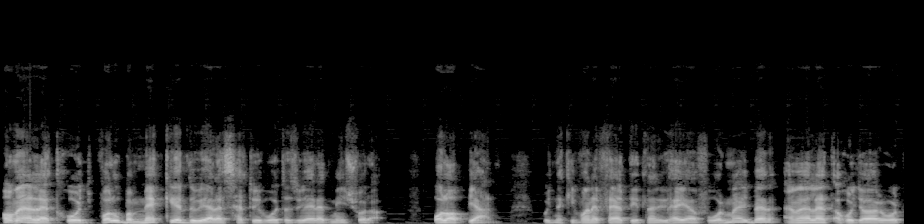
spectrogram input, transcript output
amellett, hogy valóban megkérdőjelezhető volt az ő eredménysora alapján, hogy neki van-e feltétlenül helye a Forma 1-ben, emellett, ahogy arról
